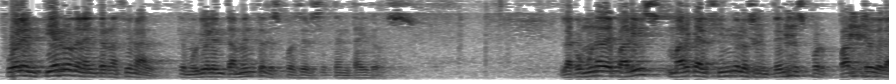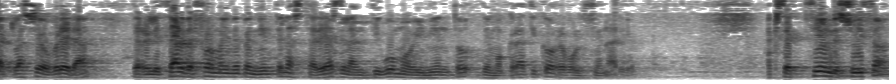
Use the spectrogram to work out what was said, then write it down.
Fue el entierro de la internacional, que murió lentamente después del 72. La Comuna de París marca el fin de los intentos por parte de la clase obrera de realizar de forma independiente las tareas del antiguo movimiento democrático revolucionario. A excepción de Suiza,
